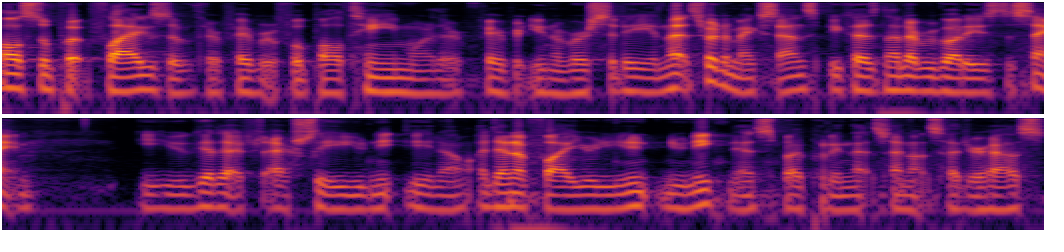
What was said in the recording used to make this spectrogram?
also put flags of their favorite football team or their favorite university, and that sort of makes sense because not everybody is the same you get to actually uni- you know identify your uni- uniqueness by putting that sign outside your house.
